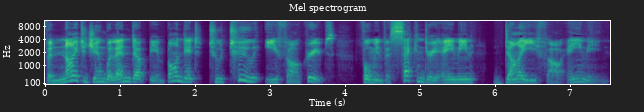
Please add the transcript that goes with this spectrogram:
the nitrogen will end up being bonded to two ethyl groups, forming the secondary amine diethyl amine.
